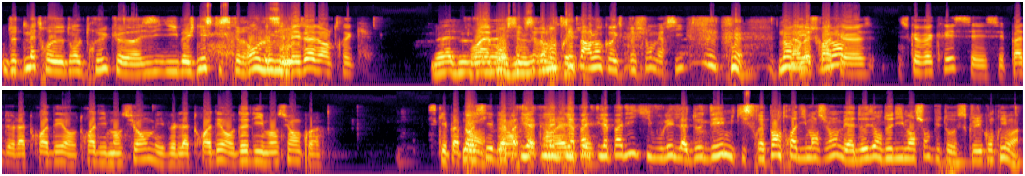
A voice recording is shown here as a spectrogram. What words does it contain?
de te mettre dans le truc euh, imaginer ce qui serait vraiment le C'est dans le truc. Ouais, je- Ouais bon c'est vraiment très parlant comme expression merci. Non, non, mais, mais, je crois que ce que veut Chris, c'est c'est pas de la 3D en 3 dimensions, mais il veut de la 3D en 2 dimensions, quoi. Ce qui est pas non, possible il a, en pas, fait, dit qu'il voulait de la 2D mais qu'il se ferait pas en 3 dimensions mais la 2D en 2 dimensions plutôt ce que j'ai compris moi.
